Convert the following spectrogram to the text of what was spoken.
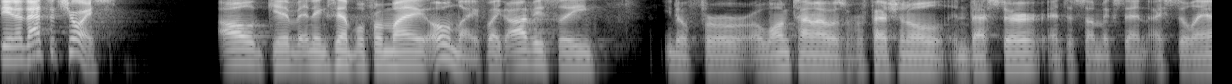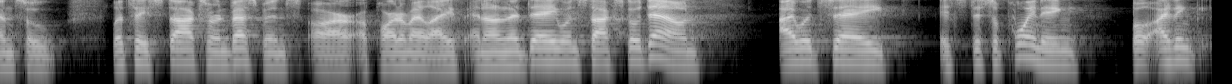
You know, that's a choice. I'll give an example from my own life. Like, obviously, you know, for a long time, I was a professional investor, and to some extent, I still am. So, let's say stocks or investments are a part of my life. And on a day when stocks go down, I would say it's disappointing. But I think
